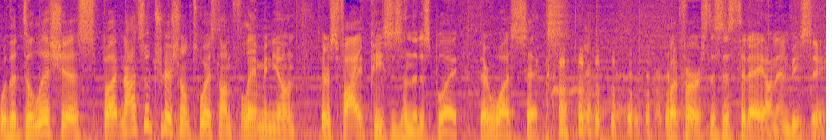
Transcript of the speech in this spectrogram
with a delicious but not so traditional twist on filet mignon. There's five pieces in the display. There was six. but first, this is today on NBC.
